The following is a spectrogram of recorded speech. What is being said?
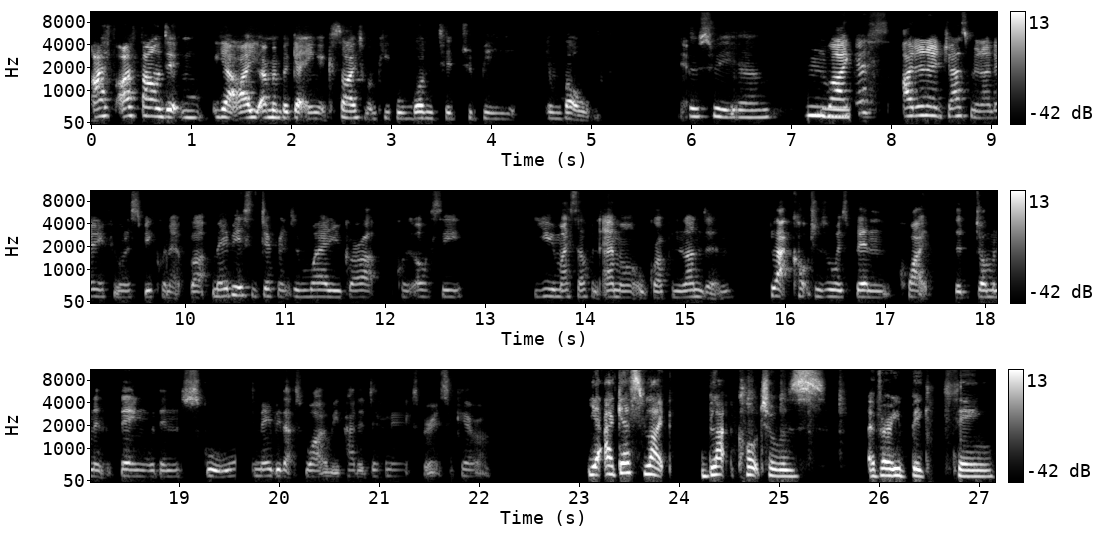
I I found it. mm, Yeah, I, I remember getting excited when people wanted to be involved. So sweet, yeah. Mm, Well, I Mm. guess I don't know, Jasmine. I don't know if you want to speak on it, but maybe it's a difference in where you grow up because obviously, you, myself, and Emma all grew up in London. Black culture has always been quite the dominant thing within school. Maybe that's why we've had a different experience, Akira. yeah i guess like black culture was a very big thing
